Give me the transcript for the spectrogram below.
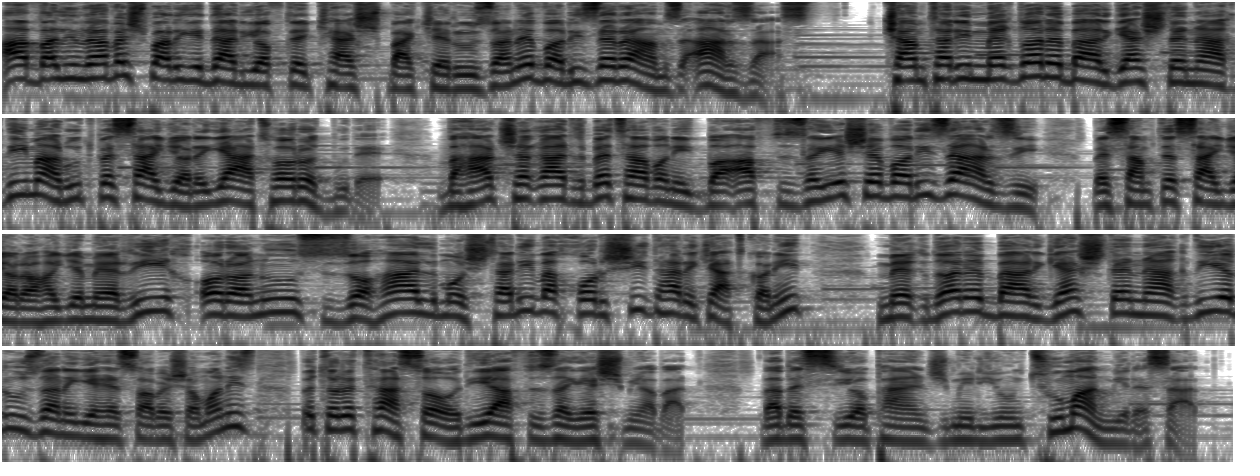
اولین روش برای دریافت cashback روزانه واریز رمز ارز است. کمترین مقدار برگشت نقدی مربوط به سیاره عطارد بوده و هر چقدر بتوانید با افزایش واریز ارزی به سمت سیاره های مریخ، اورانوس، زحل، مشتری و خورشید حرکت کنید مقدار برگشت نقدی روزانه حساب شما نیز به طور تصاعدی افزایش می‌یابد و به 35 میلیون تومان می‌رسد.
